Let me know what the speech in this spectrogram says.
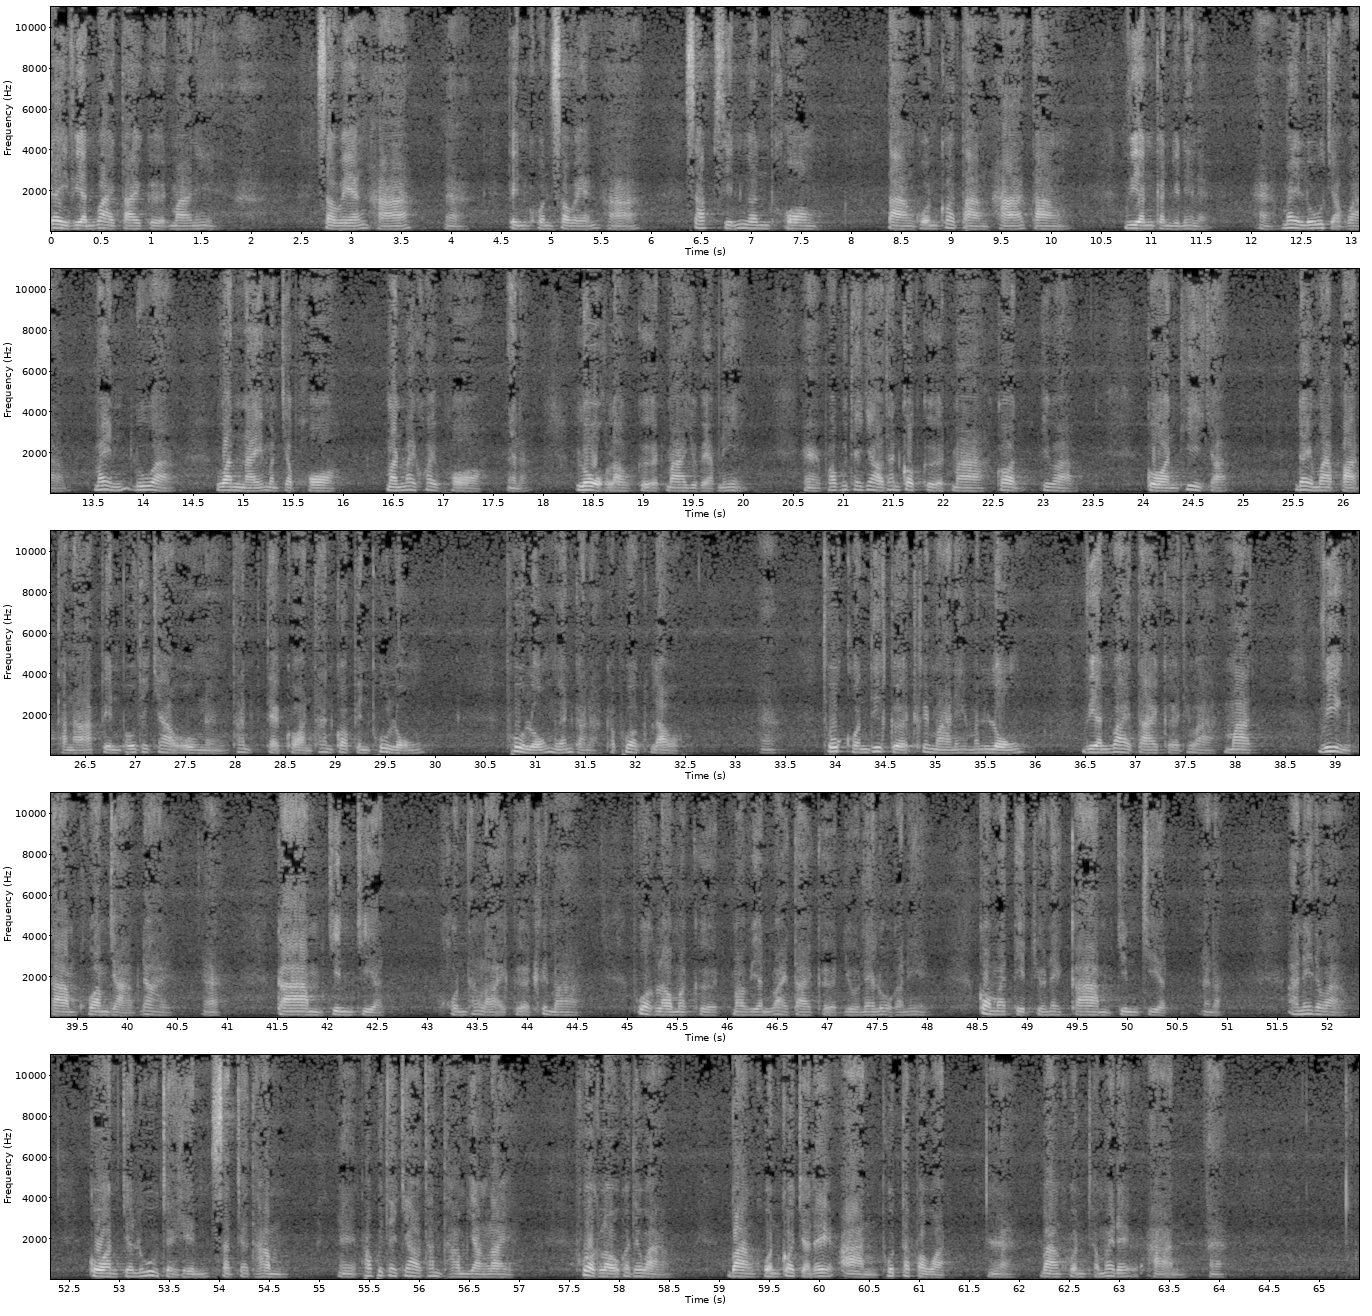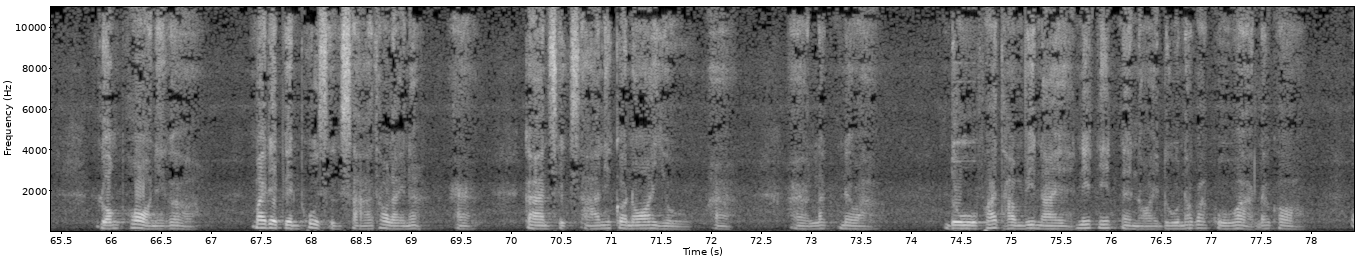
ได้เวียนว่ายตายเกิดมานี่แสวงหานะเป็นคนแสวงหา ทรัพย์สินเงินทอง ต่างคนก็ต่างหาต่าง เวียนกันอยู่นี่แหละไม่รู้จากว่าไม่รู้ว่าวันไหนมันจะพอ มันไม่ค่อยพอนี่แหละโลกเราเกิดมาอยู่แบบนี้พระพุทธเจ้าท่านก็เกิดมาก็ที่ว่าก่อนที่จะได้มาปรารถนาเป็นพระพุทธเจ้าองค์หนึ่ง ท่านแต่ก่อนท่านก็เป็นผู้หลง ผู้หลงเหมือนกันนะกับพวกเราทุกคนที่เกิดขึ้นมานี่มันหลง เวียนว่ายตายเกิดที่ว่ามาวิ่งตามความอยากได้ กามจินเจียดคนทั้งหลายเกิดขึ้นมา พวกเรามาเกิดมาเวียนว่ายตายเกิดอยู่ในโลกอันนี้ ก็มาติดอยู่ในกามจินเจียดนั่นแหละอันนี้แต่ว่าก่อนจะรู้จะเห็นสัจธรรมพระพุทธเจ้าท่านทำอย่างไร พวกเราก็ได้ว่า บางคนก็จะได้อ่านพุทธประวัติบางคนจะไม่ได้อ่านหลวงพ่อนี่ก็ไม่ได้เป็นผู้ศึกษาเท่าไหร่นะ การศึกษานี่ก็น้อยอยู่อ่าอ่าลักเนว่า ดูพระธรรมวินัย นิดๆหน่อยๆดูนวโกวาดแล้วก็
